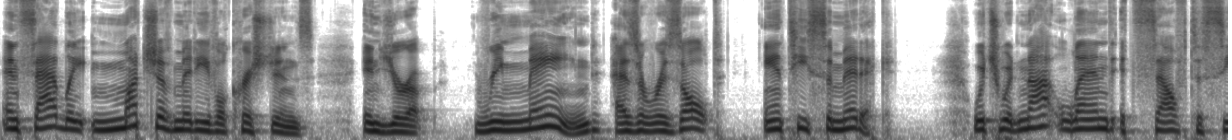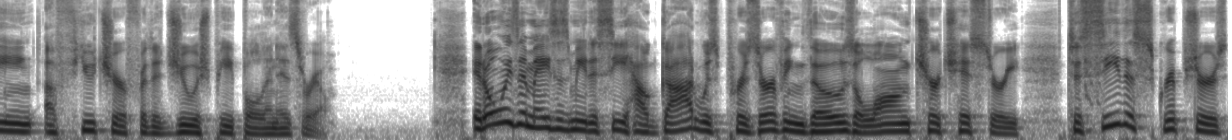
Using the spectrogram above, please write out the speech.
And sadly, much of medieval Christians in Europe remained, as a result, anti Semitic, which would not lend itself to seeing a future for the Jewish people in Israel. It always amazes me to see how God was preserving those along church history to see the scriptures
